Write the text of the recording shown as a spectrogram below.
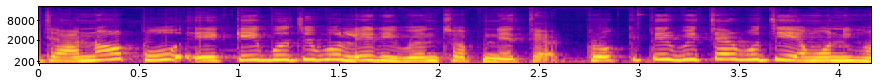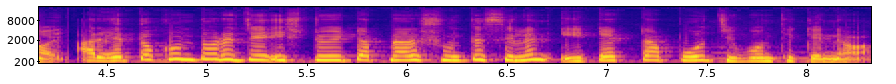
জানো আপু, একেই বুঝি বলে রিভেঞ্জ অফ নেচার প্রকৃতির বিচার বুঝি এমনই হয়। আর এতক্ষণ ধরে যে স্টোরিটা আপনারা শুনতেছিলেন, এটা একটা আপুর জীবন থেকে নেওয়া।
